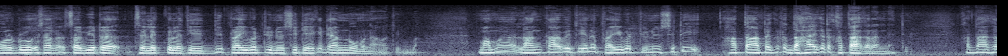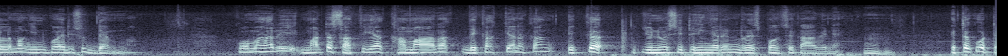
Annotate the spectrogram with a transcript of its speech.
මොරටුව සවියට සෙලෙක්ට් වෙලා තියෙද්දි ප්‍රයිවට් යුනිවර්සිටි එකකට යන්න උවමනාව තිබ්බා. මම ලංකාවේ තියෙන ප්‍රයිවට් යුනිවර්සිටි 7-8කට 10කට කතා කරන්න ඇති. කතා කළා මං ඉන්ක්වයරිසුත් දැම්මා. කොහොම හරි මට සතියක් හමාරක් දෙකක් යනකම් එක යුනිවර්සිටි එකෙන් ඇරෙන රෙස්පොන්ස් එක ආවේ නැහැ. එතකොට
